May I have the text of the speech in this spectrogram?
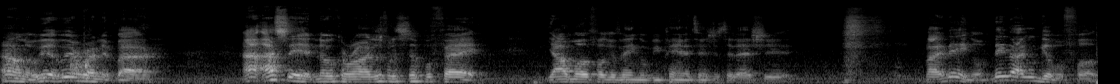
I don't know. We'll, we'll run it by. I, I said no, Karan, just for the simple fact, y'all motherfuckers ain't gonna be paying attention to that shit. like they ain't gonna, they not gonna give a fuck.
